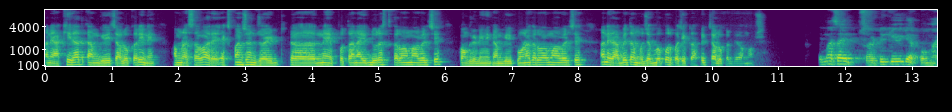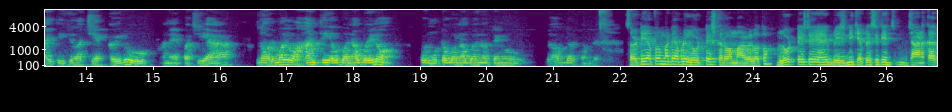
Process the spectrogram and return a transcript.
અને આખી રાત કામગીરી ચાલુ કરીને હમણાં સવારે એક્સપાન્શન જોઈન્ટ ને પોતાના દુરસ્ત કરવામાં આવેલ છે. કોન્ક્રીટિંગની કામગીરી પૂર્ણ કરવામાં આવેલ છે અને રાબેતા મુજબ બપોર પછી ટ્રાફિક ચાલુ કરી દેવામાં આવશે. એમાં સાહેબ સર્ટી કેવી રીતે આપવામાં આવી હતી જો આ ચેક કર્યું અને પછી આ નોર્મલ વાહનથી એવું બનાવ બન્યો કોઈ મોટો બનાવ બન્યો તેનું જવાબદાર કોણ રહેશે? સર્ટી આપવા માટે આપણે લોડ ટેસ્ટ કરવામાં આવેલો હતો. લોડ ટેસ્ટ એ બ્રિજની કેપેસિટી જાણકાર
